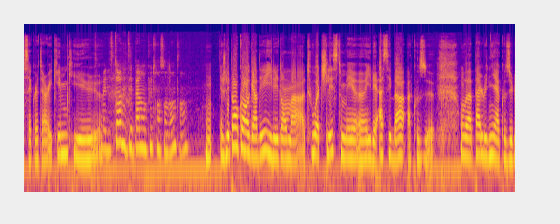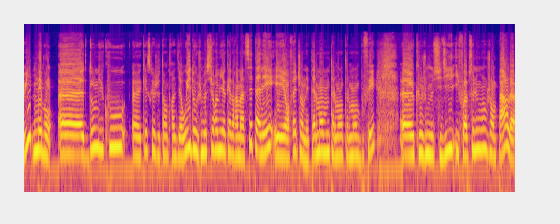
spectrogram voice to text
Secretary Kim, qui est. Mais l'histoire n'était pas non plus transcendante. Hein. Mm. Je l'ai pas encore regardé. Il est dans ma to watch list, mais euh, il est assez bas à cause. De... On va pas le nier à cause de lui. Mais bon. Euh, donc du coup, euh, qu'est-ce que j'étais en train de dire? Oui, donc je me suis remis au K-drama cette année et en fait, j'en ai tellement, tellement, tellement bouffé que je me suis dit, il faut absolument que j'en parle.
